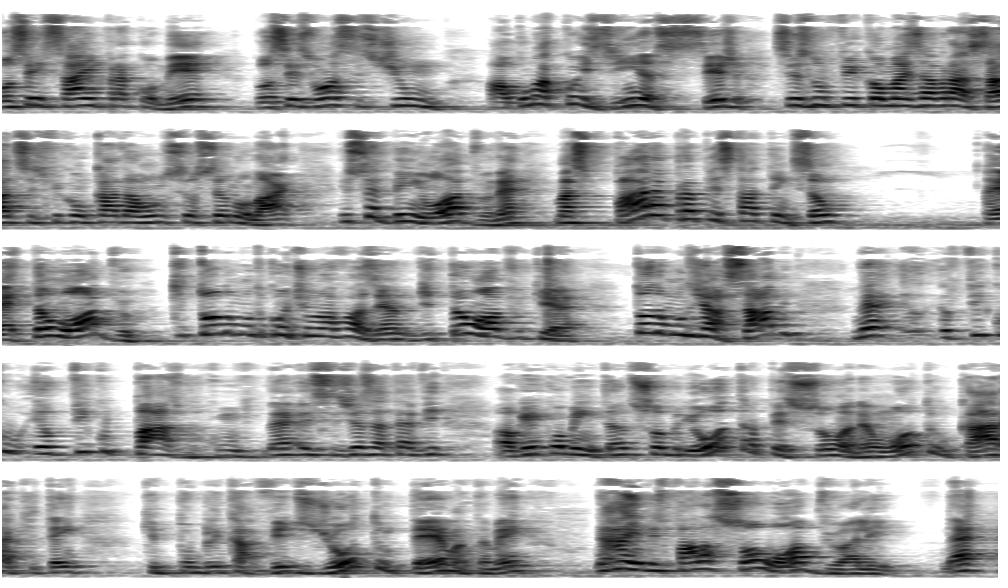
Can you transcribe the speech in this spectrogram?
Vocês saem para comer, vocês vão assistir um, alguma coisinha, seja, vocês não ficam mais abraçados, vocês ficam cada um no seu celular. Isso é bem óbvio, né? Mas para para prestar atenção é tão óbvio que todo mundo continua fazendo, de tão óbvio que é. Todo mundo já sabe, né? Eu, eu fico, eu fico pasmo. Com, né? Esses dias até vi alguém comentando sobre outra pessoa, né? Um outro cara que tem que publica vídeos de outro tema também. Ah, ele fala só o óbvio ali, né?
